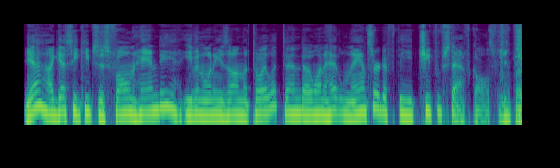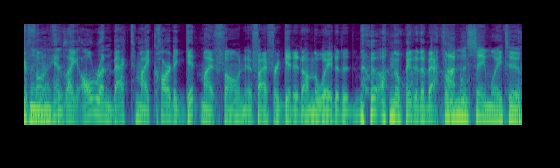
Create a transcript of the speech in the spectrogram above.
Yeah, I guess he keeps his phone handy even when he's on the toilet, and uh, went ahead and answered if the chief of staff calls. Keep your phone the hand, United like I'll run back to my car to get my phone if I forget it on the way to the on the way to the bathroom. I'm the same way too.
